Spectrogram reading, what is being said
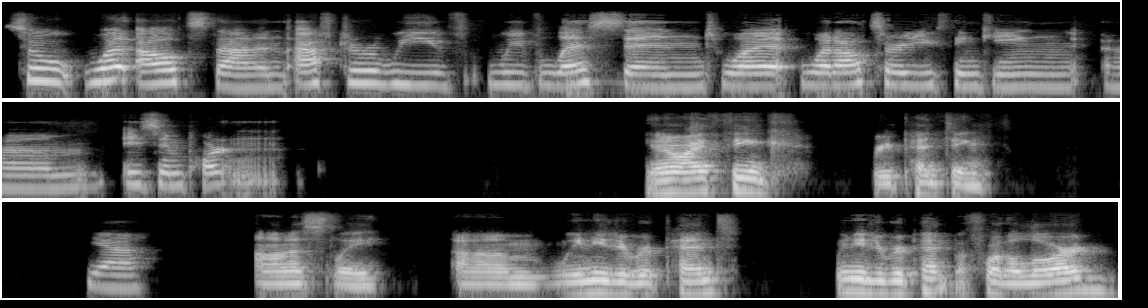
So what else then? After we've we've listened what what else are you thinking um, is important? You know i think repenting. Yeah honestly um, we need to repent we need to repent before the lord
